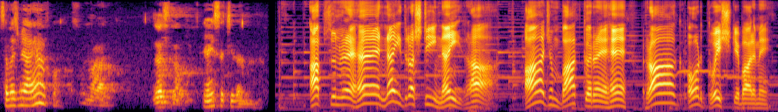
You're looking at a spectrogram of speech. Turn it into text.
समझ में आया आपको? यही सच्चिदानंद आप सुन रहे हैं नई दृष्टि, नई राह। आज हम बात कर रहे हैं राग और द्वेष के बारे में।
